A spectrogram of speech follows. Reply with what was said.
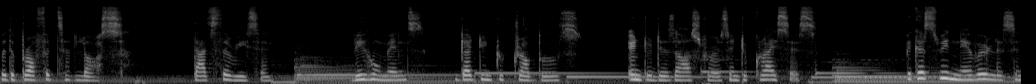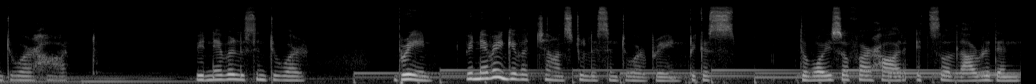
with the profits and loss. That's the reason we humans get into troubles, into disasters, into crisis, because we never listen to our heart. We never listen to our brain. We never give a chance to listen to our brain, because the voice of our heart, it's so louder than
